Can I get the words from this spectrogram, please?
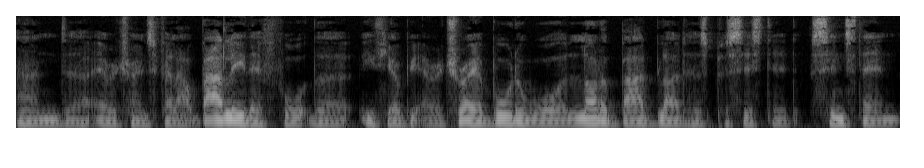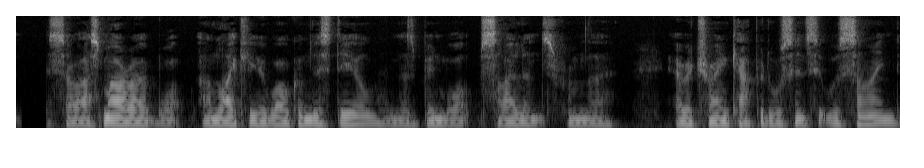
and uh, Eritreans fell out badly. They fought the Ethiopia-Eritrea border war. A lot of bad blood has persisted since then. So Asmara, what, unlikely to welcome this deal? And there's been what, silence from the Eritrean capital since it was signed.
